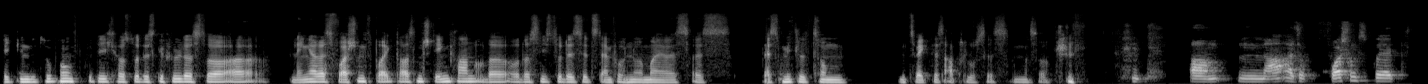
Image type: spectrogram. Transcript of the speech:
Blick in die Zukunft für dich. Hast du das Gefühl, dass da ein längeres Forschungsprojekt daraus entstehen kann oder, oder siehst du das jetzt einfach nur mal als, als, als Mittel zum, zum Zweck des Abschlusses? Sagen wir so. Ähm, na, also Forschungsprojekt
